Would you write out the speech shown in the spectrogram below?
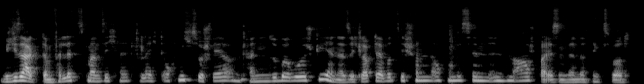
wie gesagt, dann verletzt man sich halt vielleicht auch nicht so schwer und kann Super Bowl spielen. Also ich glaube, der wird sich schon auch ein bisschen in den Arsch beißen, wenn das nichts wird.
